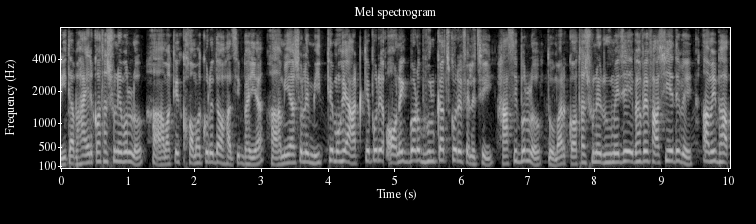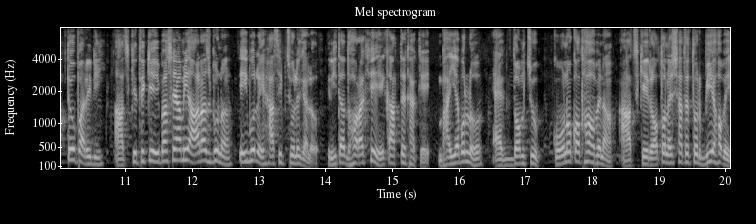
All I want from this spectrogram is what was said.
রিতা ভাইয়ের কথা শুনে বলল, আমাকে ক্ষমা করে দাও হাসিব ভাইয়া। আমি আসলে মিথ্যে মোহে আটকে পড়ে অনেক বড় ভুল কাজ করে ফেলেছি। হাসিব বলল, তোমার কথা শুনে রুমে যে এভাবে ফাঁসিয়ে দেবে, আমি ভাবতেও পারিনি। আজকে থেকে এই বাসায় আমি আর আসব না। এই বলে হাসিব চলে গেল। রিতা ধরা খেয়ে কাঁদতে থাকে। ভাইয়া বলল একদম চুপ। কোনো কথা হবে না। আজকে রতনের সাথে তোর বিয়ে হবে।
